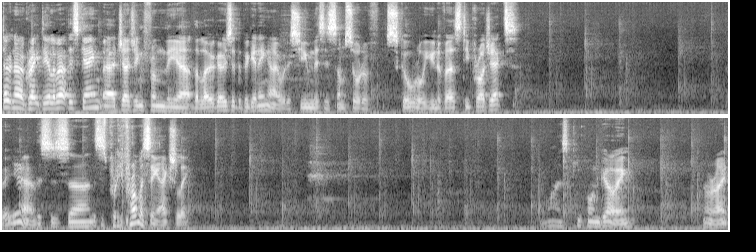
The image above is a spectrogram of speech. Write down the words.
Don't know a great deal about this game. Uh, judging from the uh, the logos at the beginning, I would assume this is some sort of school or university project. But yeah, this is uh, this is pretty promising actually. Wires keep on going. All right.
